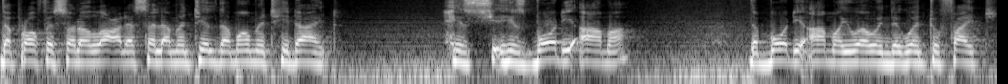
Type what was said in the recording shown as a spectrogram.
The Prophet ﷺ, until the moment he died, his, his body armor, the body armor you wear when they went to fight,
